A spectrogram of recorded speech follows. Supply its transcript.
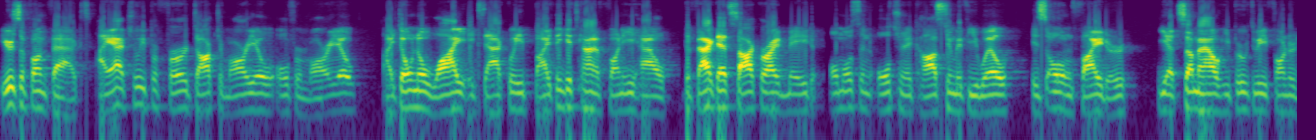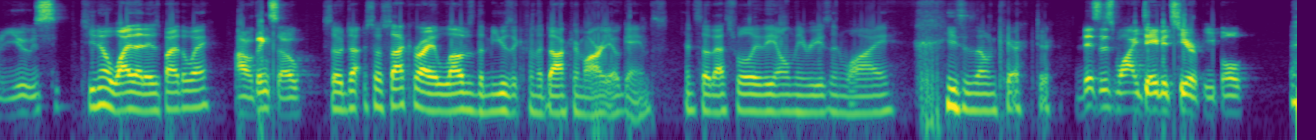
Here's a fun fact I actually prefer Dr. Mario over Mario. I don't know why exactly, but I think it's kind of funny how the fact that Sakurai made almost an alternate costume, if you will, his own fighter, yet somehow he proved to be funner to use. Do you know why that is, by the way? I don't think so. So, so Sakurai loves the music from the Dr. Mario games, and so that's really the only reason why he's his own character. This is why David's here, people.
